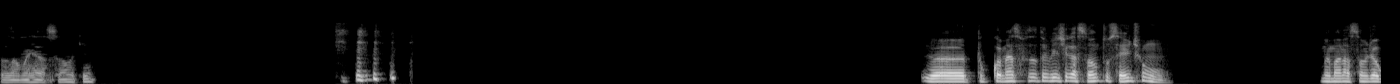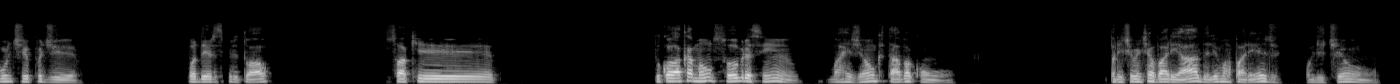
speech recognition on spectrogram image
eu dar uma reação aqui. Uh, tu começa a fazer a tua investigação, tu sente um, uma emanação de algum tipo de poder espiritual. Só que tu coloca a mão sobre assim uma região que estava com aparentemente avariada ali, uma parede onde tinham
